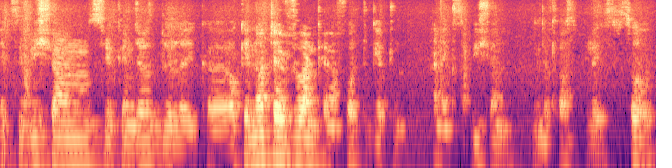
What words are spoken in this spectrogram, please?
Exhibitions, you can just do like, uh, okay, not everyone can afford to get to an exhibition in the first place. So,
